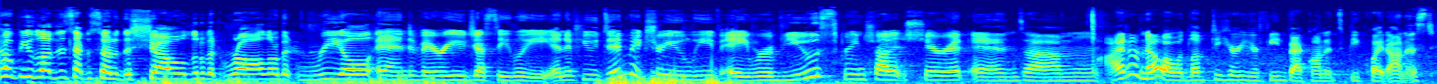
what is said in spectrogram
hope you love this episode of the show. A little bit raw, a little bit real, and very Jessie Lee. And if you did, make sure you leave a review, screenshot it, share it, and um, I don't know. I would love to hear your feedback on it, to be quite honest.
